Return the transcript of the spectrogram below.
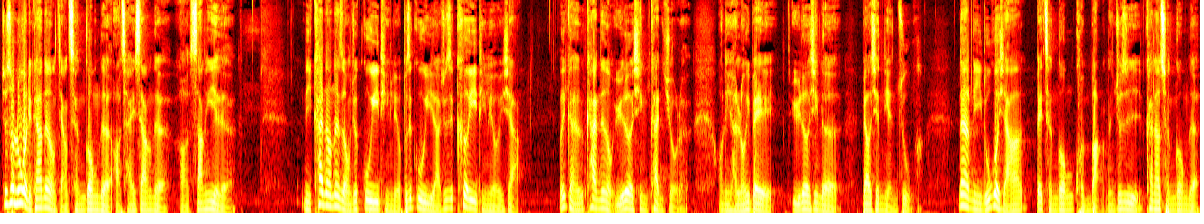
就是如果你看到那种讲成功的哦，财商的哦，商业的，你看到那种就故意停留，不是故意啊，就是刻意停留一下。你可能看那种娱乐性看久了哦，你很容易被娱乐性的标签黏住嘛。那你如果想要被成功捆绑，那你就是看到成功的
